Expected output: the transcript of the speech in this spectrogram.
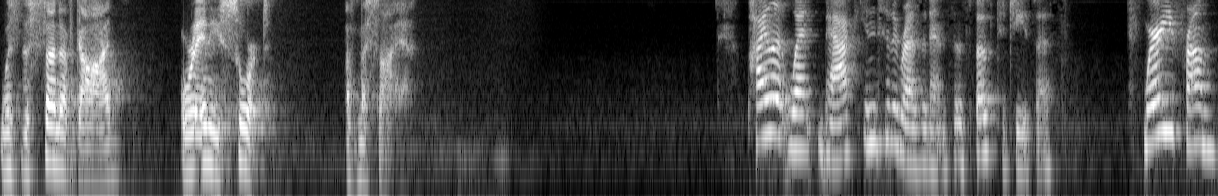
was the Son of God or any sort of Messiah. Pilate went back into the residence and spoke to Jesus. Where are you from?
